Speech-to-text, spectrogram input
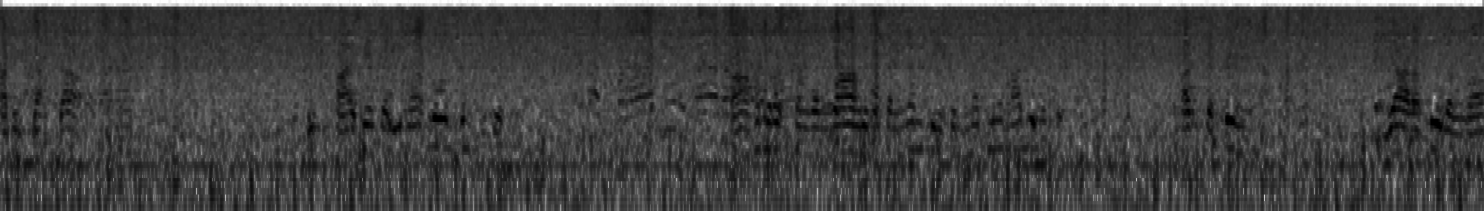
اب الدہدا اس آیت کریمہ کو سن چکے۔ ہیں حضرت صلی اللہ علیہ وسلم کی خدمت میں حاضر ہوتے۔ ہیں اور کہتے ہیں، یا رسول اللہ،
